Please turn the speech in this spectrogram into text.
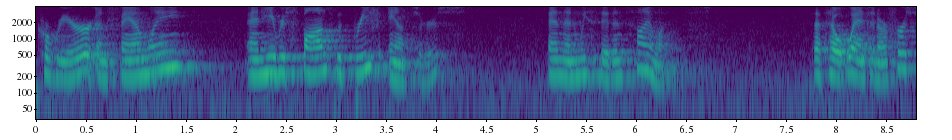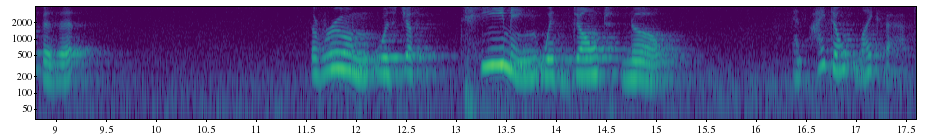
career and family, and he responds with brief answers, and then we sit in silence. That's how it went in our first visit. The room was just teeming with don't know. And I don't like that.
